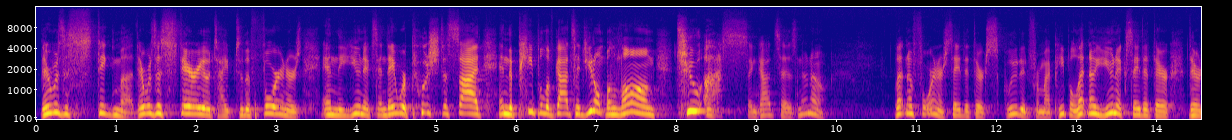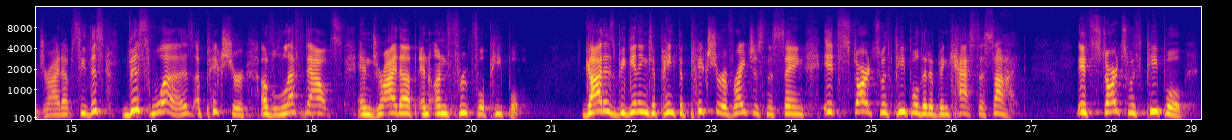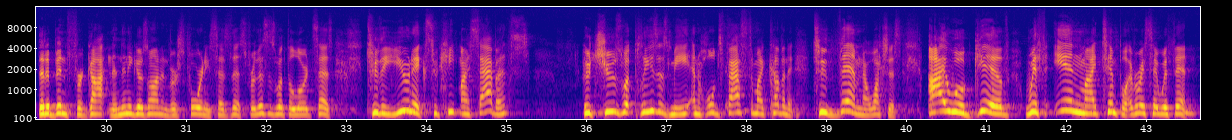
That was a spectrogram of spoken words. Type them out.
There was a stigma, there was a stereotype to the foreigners and the eunuchs, and they were pushed aside. And the people of God said, You don't belong to us. And God says, No, no. Let no foreigner say that they're excluded from my people. Let no eunuch say that they're, they're dried up. See, this, this was a picture of left outs and dried up and unfruitful people. God is beginning to paint the picture of righteousness, saying it starts with people that have been cast aside. It starts with people that have been forgotten. And then he goes on in verse 4 and he says this For this is what the Lord says To the eunuchs who keep my Sabbaths, who choose what pleases me and holds fast to my covenant. To them, now watch this, I will give within my temple. Everybody say within.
